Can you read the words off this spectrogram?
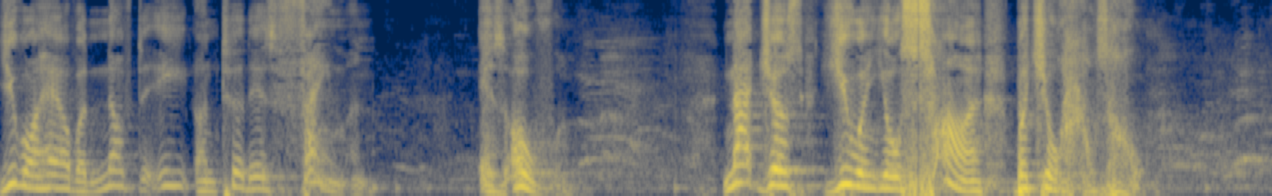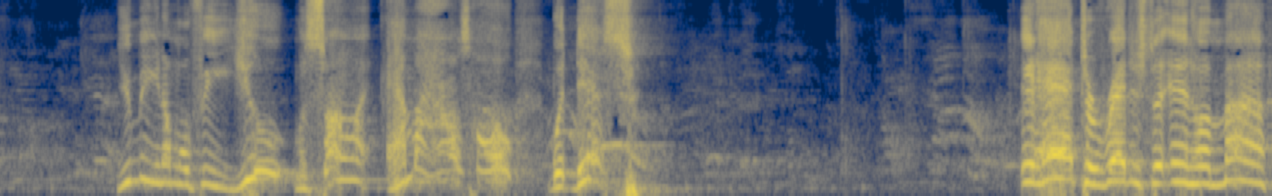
you're going to have enough to eat until this famine is over. Not just you and your son, but your household. You mean I'm going to feed you, my son, and my household with this? It had to register in her mind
